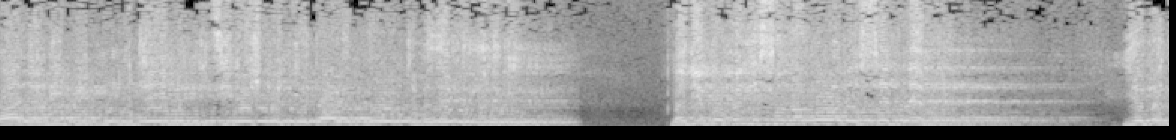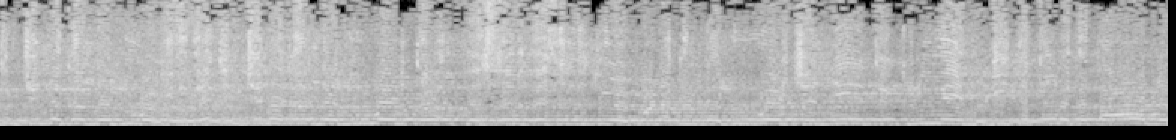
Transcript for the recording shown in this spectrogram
marrë nga libri i Ibn Nuxhejmit, i cili është prej dietarëve të njohur të medhhebit hanefi. Madje profeti sallallahu alaihi wasallam jo vetëm që na ka ndaluar, jo vetëm që na ka ndaluar të festojmë festën e tyre, por na ka ndaluar që ne të kryejmë ritet tona fetare në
